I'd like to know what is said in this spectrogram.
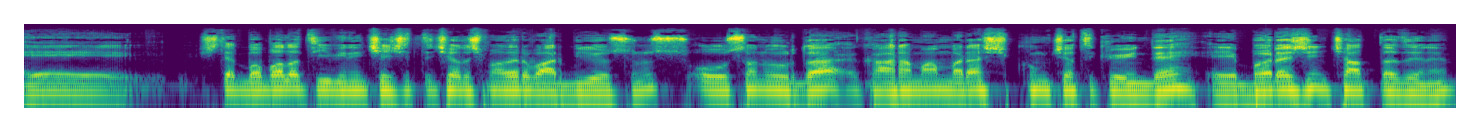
Ee, işte Babala TV'nin çeşitli çalışmaları var biliyorsunuz. Oğuzhan Uğur da Kahramanmaraş Kumçatı köyünde e, barajın çatladığını,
